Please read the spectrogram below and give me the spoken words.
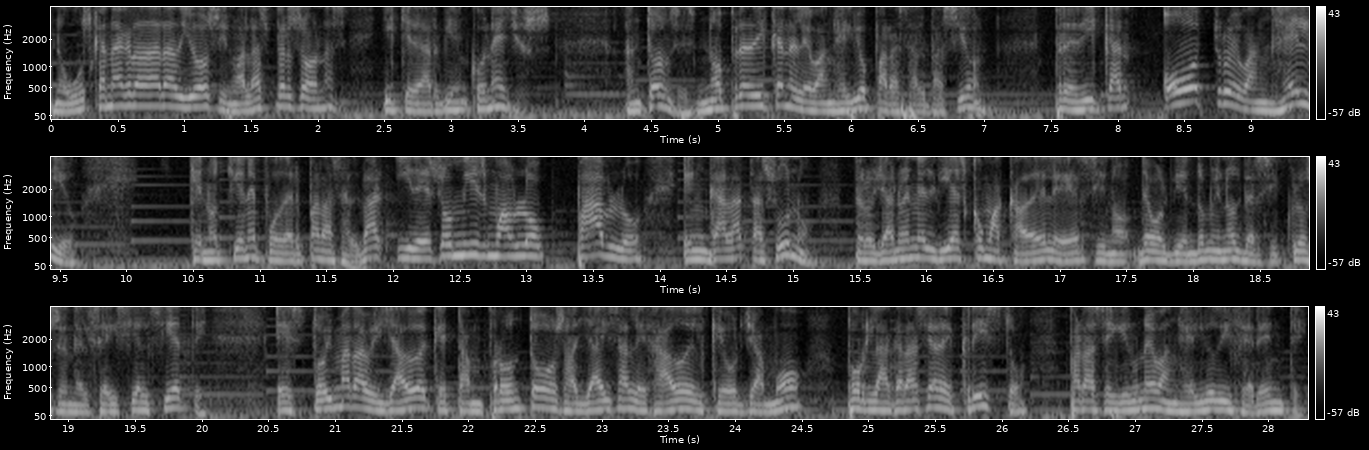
no buscan agradar a Dios sino a las personas y quedar bien con ellos. Entonces, no predican el Evangelio para salvación, predican otro Evangelio que no tiene poder para salvar. Y de eso mismo habló Pablo en Gálatas 1, pero ya no en el 10 como acabé de leer, sino devolviéndome unos versículos en el 6 y el 7. Estoy maravillado de que tan pronto os hayáis alejado del que os llamó por la gracia de Cristo para seguir un evangelio diferente.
